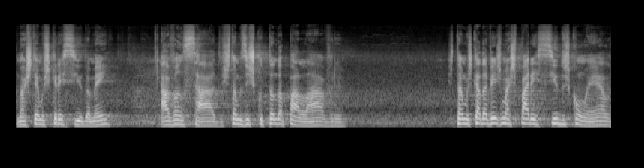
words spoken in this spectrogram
Nós temos crescido, amém? Avançado, estamos escutando a palavra. Estamos cada vez mais parecidos com ela.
